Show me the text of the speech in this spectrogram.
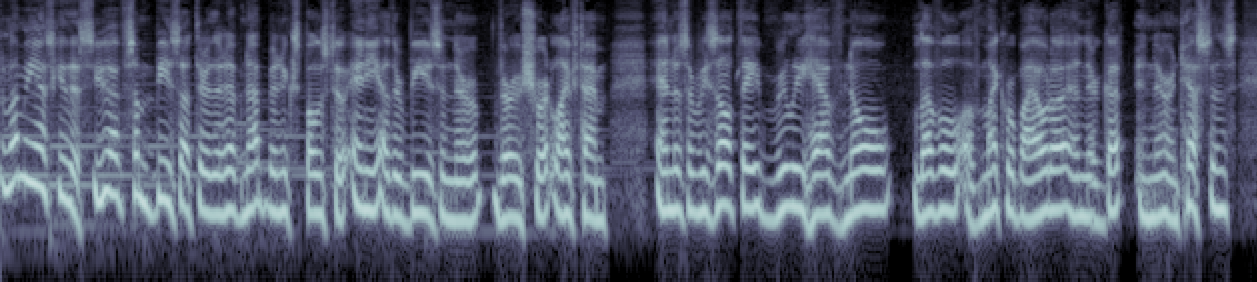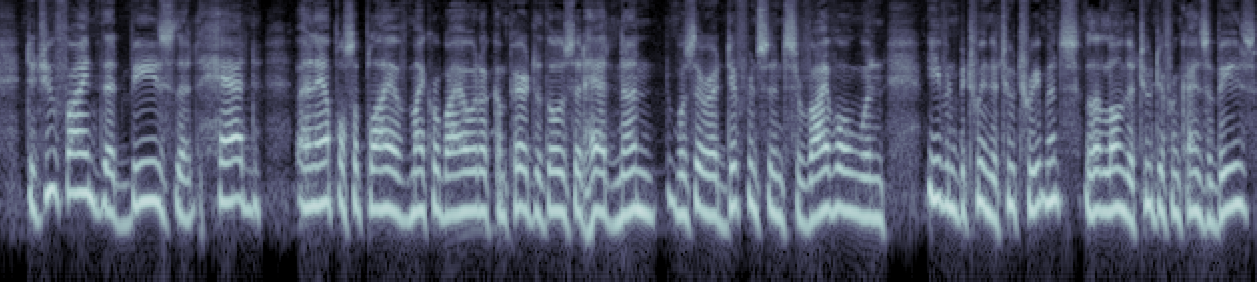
Let me ask you this. You have some bees out there that have not been exposed to any other bees in their very short lifetime, and as a result, they really have no level of microbiota in their gut in their intestines. Did you find that bees that had an ample supply of microbiota compared to those that had none, was there a difference in survival when even between the two treatments, let alone the two different kinds of bees?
